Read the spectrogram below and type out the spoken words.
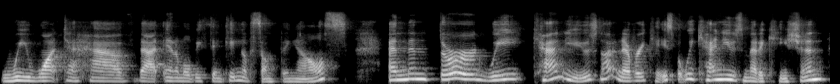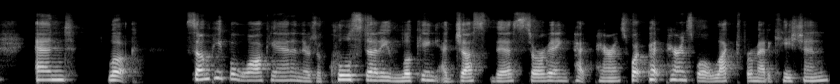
we want to have that animal be thinking of something else. And then, third, we can use, not in every case, but we can use medication. And look, some people walk in and there's a cool study looking at just this, surveying pet parents, what pet parents will elect for medication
